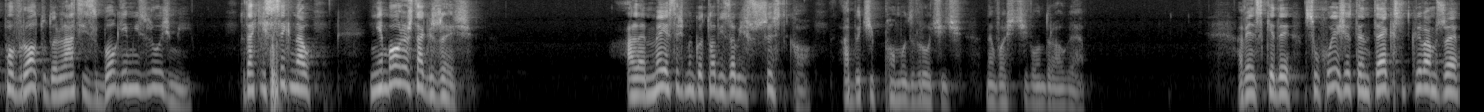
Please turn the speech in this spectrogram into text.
powrotu, do relacji z Bogiem i z ludźmi. To taki sygnał, nie możesz tak żyć, ale my jesteśmy gotowi zrobić wszystko, aby Ci pomóc wrócić na właściwą drogę. A więc, kiedy wsłuchuję się w ten tekst, odkrywam, że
